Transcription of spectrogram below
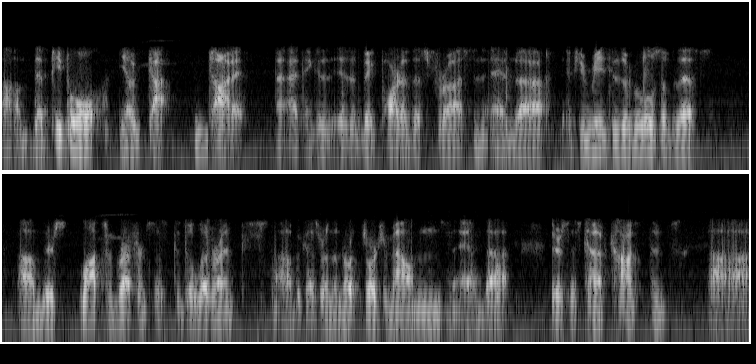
um, that people you know got got it. I think is, is a big part of this for us. And, and uh, if you read through the rules of this, um, there's lots of references to deliverance uh, because we're in the North Georgia mountains, and uh, there's this kind of constant uh,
